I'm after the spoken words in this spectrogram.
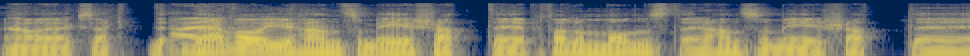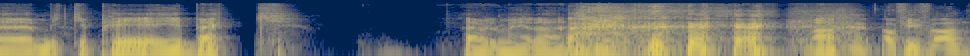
Ja, ja, exakt. Det Nej, där var ju han som ersatte, på tal om monster, han som ersatte Micke P i Beck. Är väl med där. Va? Ja, fy fan.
